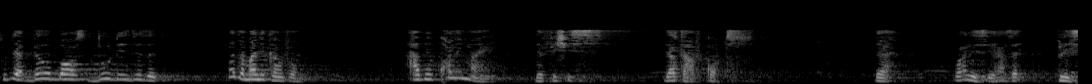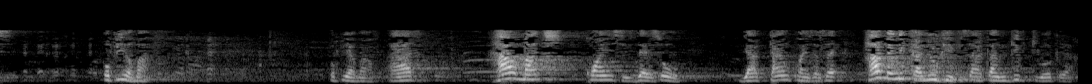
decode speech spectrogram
to the billboards, do this, do that. Where the money come from? I've been calling my the fishes that I've caught. Yeah. One is here. I said, please, open your mouth. Open your mouth. I asked, how much coins is there? So, oh, there are 10 coins. I said, how many can you give? I can give to okay.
